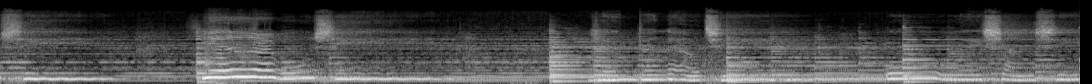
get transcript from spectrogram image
心，言而无信，人断了情，无谓伤心。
